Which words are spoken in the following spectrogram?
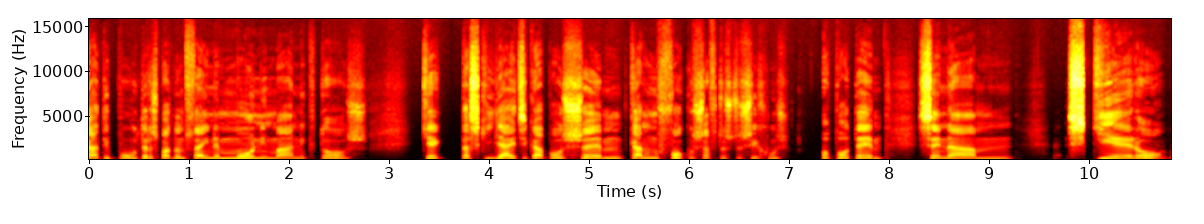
κάτι που τέλος πάντων θα είναι μόνιμα ανοιχτός και τα σκυλιά έτσι κάπως ε, κάνουν focus αυτούς τους ήχους. Οπότε σε ένα σκιερό,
